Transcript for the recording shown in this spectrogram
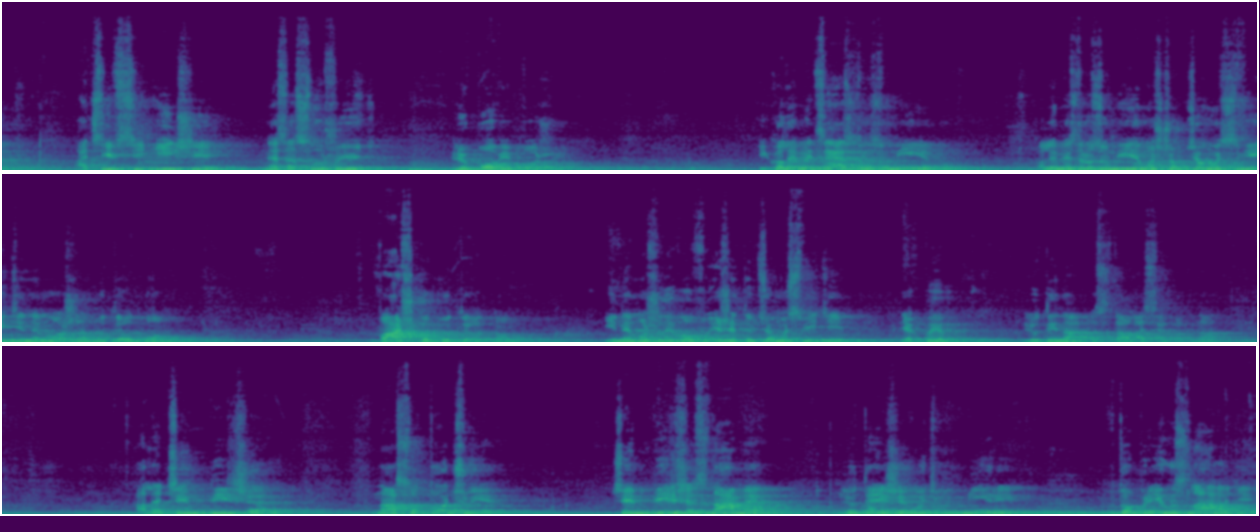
а ці всі інші не заслужують любові Божої. І коли ми це зрозуміємо, коли ми зрозуміємо, що в цьому світі не можна бути одному, важко бути одному. І неможливо вижити в цьому світі, якби людина осталася одна. Але чим більше нас оточує, чим більше з нами людей живуть в мірі, в добрі, у злагоді,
